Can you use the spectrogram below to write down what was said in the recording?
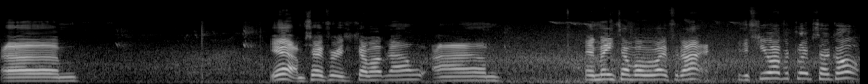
Um, yeah, I'm sorry for it to come up now. Um, in the meantime, while we wait for that, there's a few other clips I got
